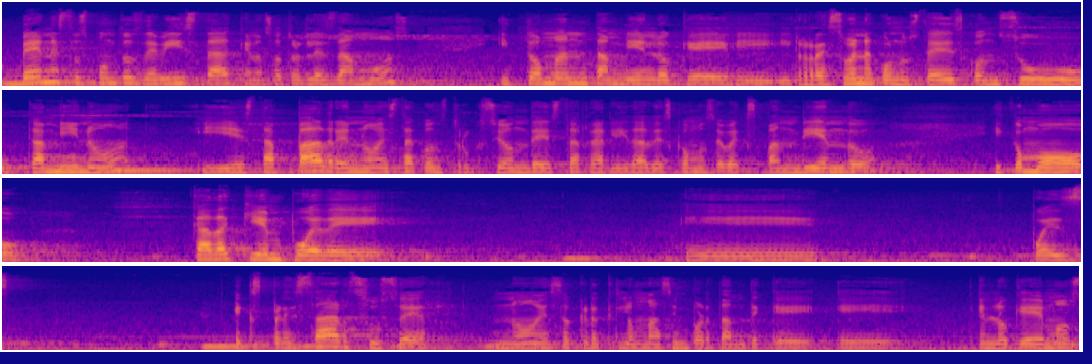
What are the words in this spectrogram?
ven estos puntos de vista que nosotros les damos y toman también lo que resuena con ustedes, con su camino y está padre, ¿no? Esta construcción de estas realidades, cómo se va expandiendo y cómo cada quien puede, eh, pues, expresar su ser, ¿no? Eso creo que es lo más importante que, en lo que hemos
